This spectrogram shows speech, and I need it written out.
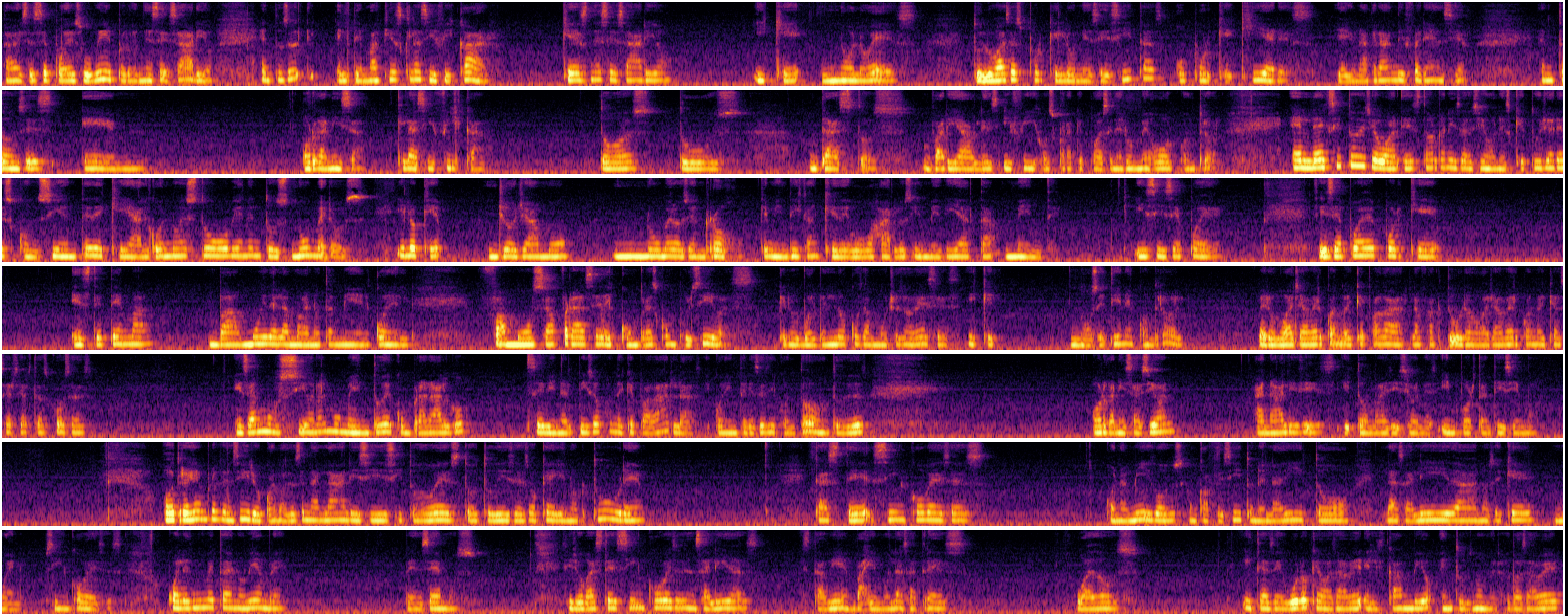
A veces se puede subir, pero es necesario. Entonces, el tema aquí es clasificar qué es necesario y qué no lo es. Tú lo haces porque lo necesitas o porque quieres. Y hay una gran diferencia. Entonces, em, organiza clasifica todos tus gastos variables y fijos para que puedas tener un mejor control. El éxito de llevar esta organización es que tú ya eres consciente de que algo no estuvo bien en tus números y lo que yo llamo números en rojo, que me indican que debo bajarlos inmediatamente. Y si se puede. Sí se puede porque este tema va muy de la mano también con el famosa frase de compras compulsivas que nos vuelven locos a muchos a veces y que no se tiene control. Pero vaya a ver cuando hay que pagar la factura o vaya a ver cuando hay que hacer ciertas cosas. Esa emoción al momento de comprar algo se viene al piso cuando hay que pagarlas y con intereses y con todo. Entonces, organización, análisis y toma de decisiones, importantísimo. Otro ejemplo sencillo, cuando haces el análisis y todo esto, tú dices, ok, en octubre gasté cinco veces con amigos, un cafecito, un heladito, la salida, no sé qué. Bueno, cinco veces. ¿Cuál es mi meta de noviembre? Pensemos. Si yo gasté cinco veces en salidas, está bien, bajémoslas a tres o a dos. Y te aseguro que vas a ver el cambio en tus números. Vas a ver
